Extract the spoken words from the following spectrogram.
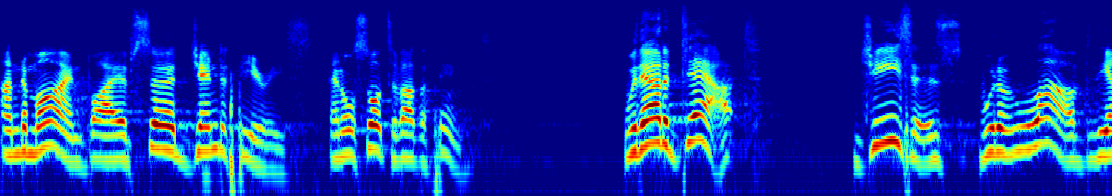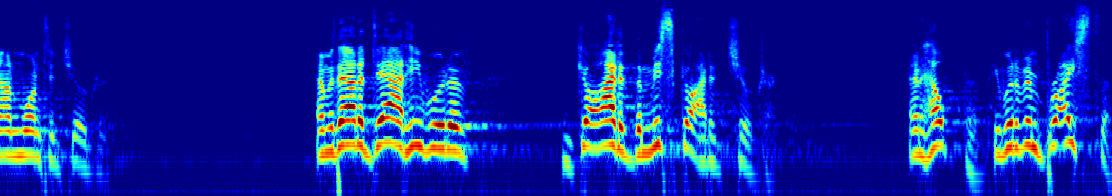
undermined by absurd gender theories and all sorts of other things. Without a doubt, Jesus would have loved the unwanted children. And without a doubt, he would have guided the misguided children and helped them. He would have embraced them,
